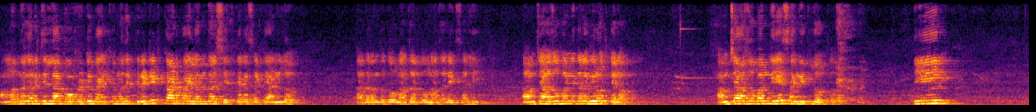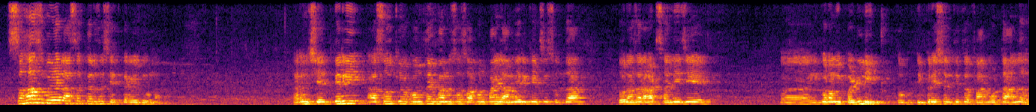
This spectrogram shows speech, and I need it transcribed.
अहमदनगर जिल्हा कॉपरेटिव्ह बँकेमध्ये क्रेडिट कार्ड पहिल्यांदा शेतकऱ्यासाठी आणलं साधारणतः दोन हजार दोन हजार एक साली आमच्या आजोबांनी त्याला विरोध केला होता. आमच्या आजोबांनी हे सांगितलं होतं की सहज मिळेल असं कर्ज शेतकऱ्याला देऊ नका. कारण शेतकरी असो किंवा कोणताही माणूस असो आपण पाहिलं अमेरिकेची सुद्धा दोन हजार आठ साली जे इकॉनॉमी पडली तो डिप्रेशन तिथं फार मोठं आलं.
